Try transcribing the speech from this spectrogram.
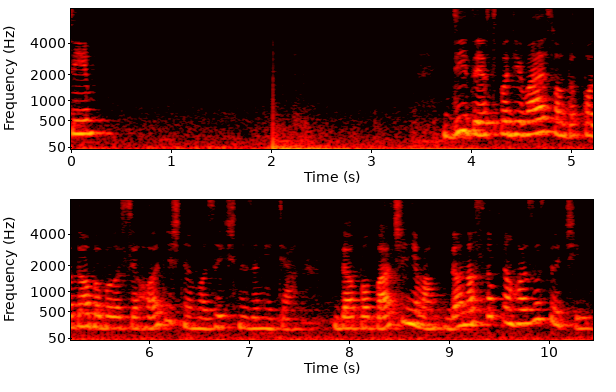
Молодці! Діти, я сподіваюся, вам до вподоби сьогоднішнє музичне заняття. До побачення вам, до наступного зустрічі!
